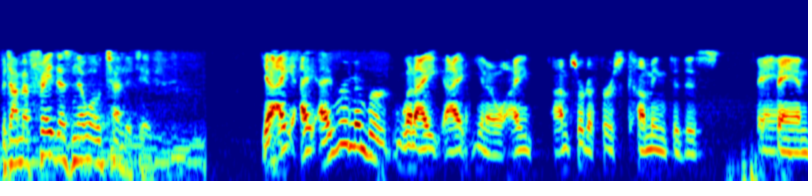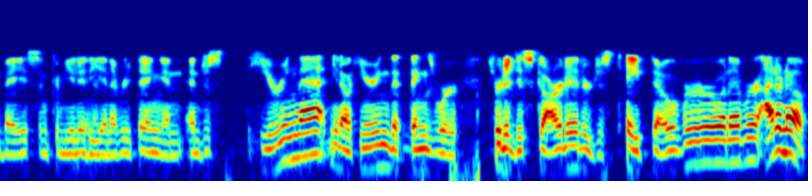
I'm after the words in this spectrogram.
But I'm afraid there's no alternative. Yeah, I, I, I remember when I, I, you know, I, I'm sort of first coming to this fan, fan base and community and everything, and and just hearing that, you know, hearing that things were sort of discarded or just taped over or whatever. I don't know.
